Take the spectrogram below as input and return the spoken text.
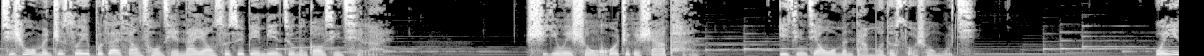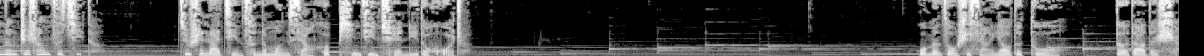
其实我们之所以不再像从前那样随随便便就能高兴起来，是因为生活这个沙盘，已经将我们打磨的所剩无几。唯一能支撑自己的，就是那仅存的梦想和拼尽全力的活着。我们总是想要的多，得到的少，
